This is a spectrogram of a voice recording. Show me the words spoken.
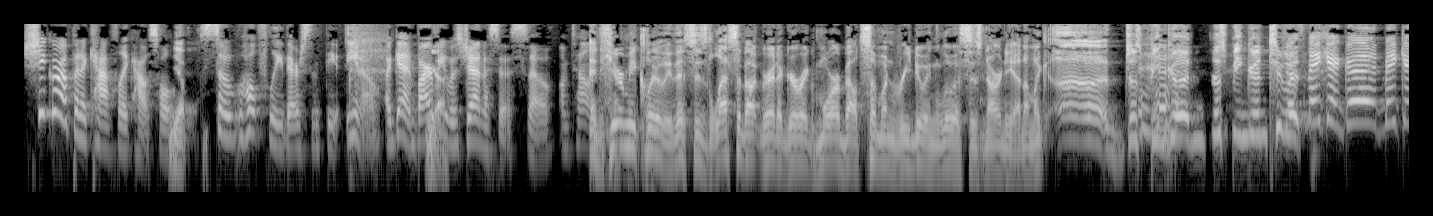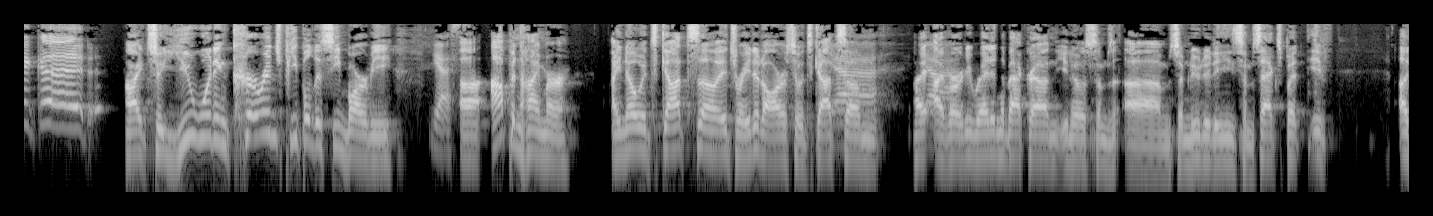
She grew up in a Catholic household, Yep. so hopefully there's some, the- you know, again, Barbie Yeah. was Genesis, so I'm telling And you. hear me clearly. This is less about Greta Gerwig, more about someone redoing Lewis's Narnia. And I'm like, uh, just be good. just be good to Just it. make it good, make it good. All right. So you would encourage people to see Barbie. Yes. Uh, Oppenheimer, I know it's got some, it's rated R, so it's got Yeah, some, I, yeah. I've already read in the background, you know, some, um, some nudity, some sex, but if, uh,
